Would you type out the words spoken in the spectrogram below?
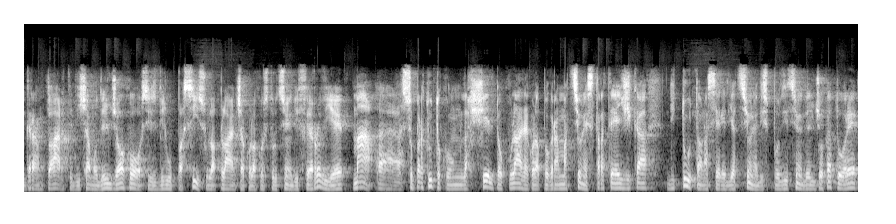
gran parte diciamo del gioco si sviluppa sì sulla plancia con la costruzione di ferrovie ma eh, soprattutto con la scelta oculare con la programmazione strategica di tutta una serie di azioni a disposizione del giocatore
